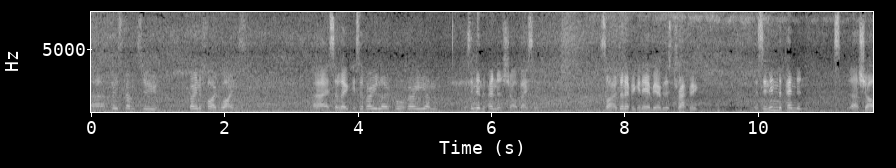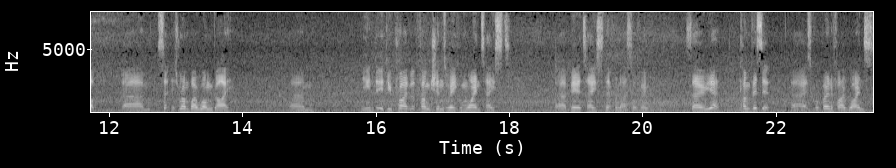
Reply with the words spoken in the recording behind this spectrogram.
uh, please come to Bonafide Wines. Uh, it's a it's a very local, very um, it's an independent shop basically. Sorry, I don't know if you can hear me over this traffic. It's an independent uh, shop. Um, it's run by one guy. Um, you can do- private functions where you can wine taste, uh, beer taste, stuff and that sort of thing. So yeah, come visit. Uh, it's called Bonafide Wines.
